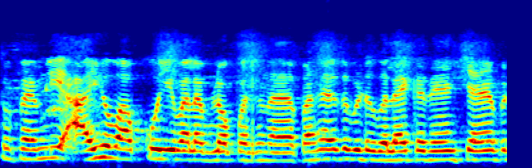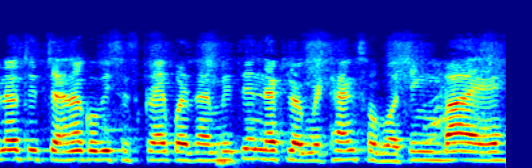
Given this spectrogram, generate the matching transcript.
तो फैमिली आई होप आपको ये वाला ब्लॉग पसंद आया। पसंद है तो वीडियो को लाइक कर दें चैनल पर तो चैनल को भी सब्सक्राइब कर दें। मिलते हैं नेक्स्ट ब्लॉग में। Thanks for watching bye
